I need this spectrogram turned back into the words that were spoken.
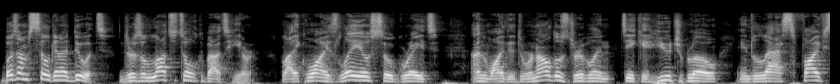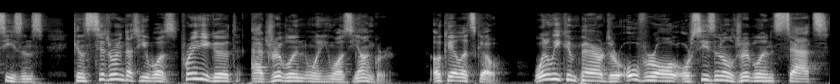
But I'm still gonna do it. There's a lot to talk about here. Like why is Leo so great and why did Ronaldo's dribbling take a huge blow in the last 5 seasons considering that he was pretty good at dribbling when he was younger. Okay, let's go. When we compare their overall or seasonal dribbling stats,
